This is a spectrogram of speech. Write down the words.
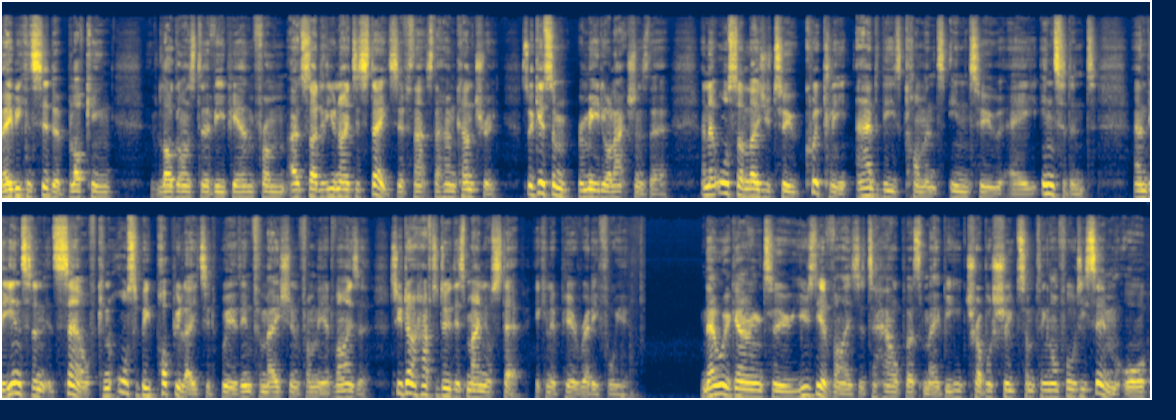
maybe consider blocking logons to the VPN from outside of the United States if that's the home country. So it gives some remedial actions there. And it also allows you to quickly add these comments into a incident. And the incident itself can also be populated with information from the advisor. So you don't have to do this manual step. It can appear ready for you. Now we're going to use the advisor to help us maybe troubleshoot something on FortiSIEM or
